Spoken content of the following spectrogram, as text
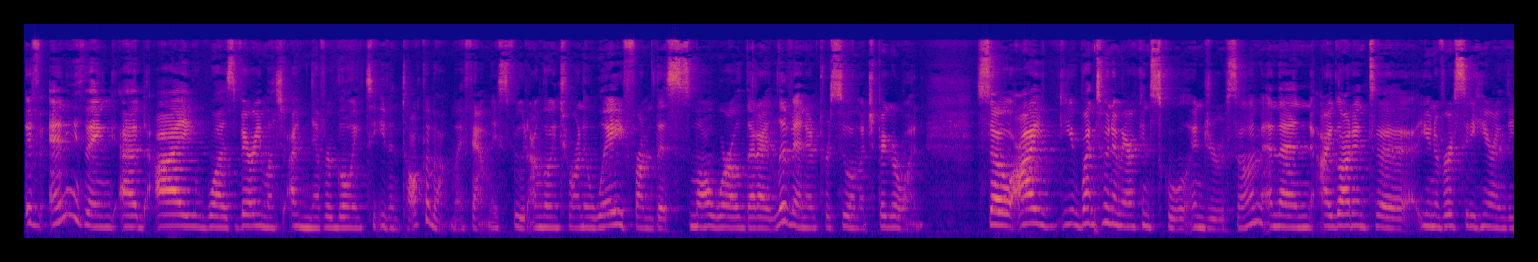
If anything, and I was very much, I'm never going to even talk about my family's food. I'm going to run away from this small world that I live in and pursue a much bigger one. So I went to an American school in Jerusalem, and then I got into university here in the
